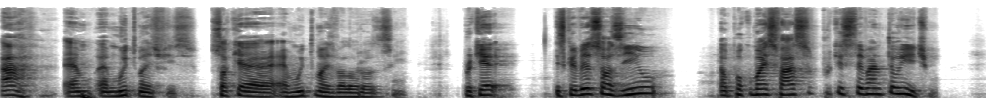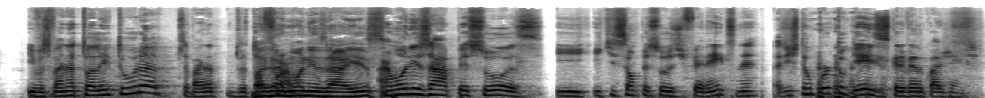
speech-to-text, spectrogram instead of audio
Ah, é, é muito mais difícil. Só que é, é muito mais valoroso, sim. Porque escrever sozinho é um pouco mais fácil porque você vai no teu ritmo. E você vai na tua leitura, você vai na tua Mas forma. harmonizar isso. Harmonizar pessoas e, e que são pessoas diferentes, né? A gente tem um português escrevendo com a gente.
